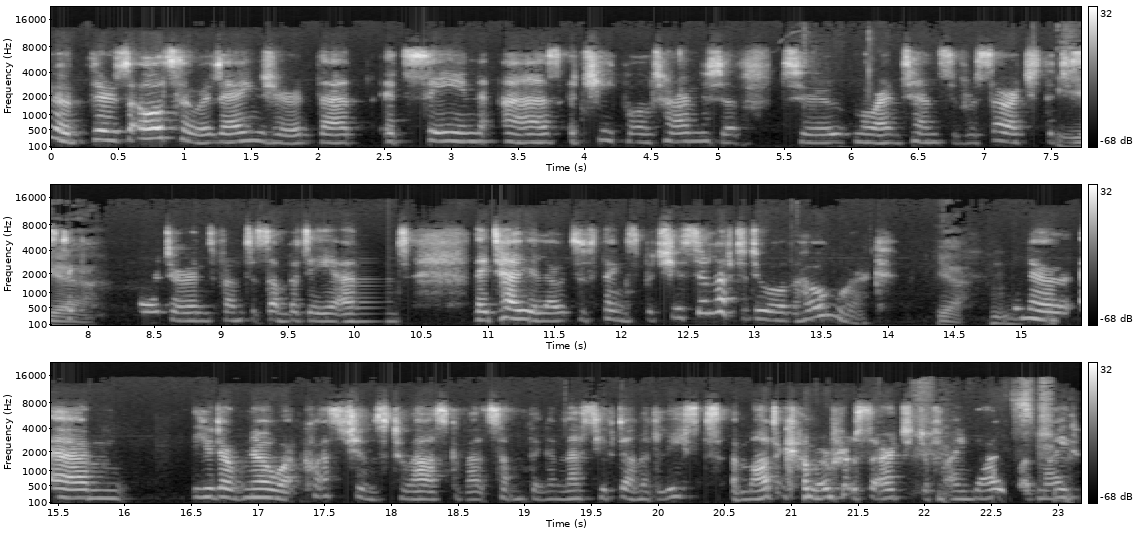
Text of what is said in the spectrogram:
know, there's also a danger that it's seen as a cheap alternative to more intensive research that you yeah. stick reporter in front of somebody and they tell you loads of things, but you still have to do all the homework. Yeah. You know, um, you don't know what questions to ask about something unless you've done at least a modicum of research to find out what might,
